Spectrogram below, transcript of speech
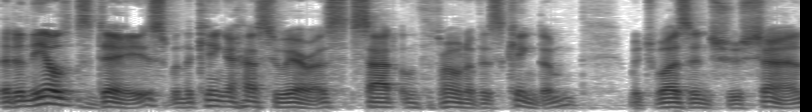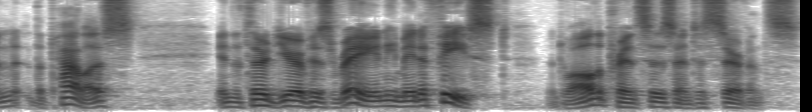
that in those days, when the king Ahasuerus sat on the throne of his kingdom, which was in Shushan, the palace, in the third year of his reign he made a feast unto all the princes and his servants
